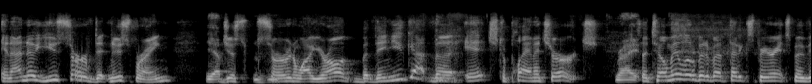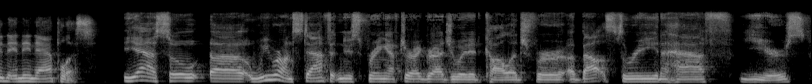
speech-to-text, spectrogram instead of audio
and I know you served at New Spring, yep. just mm-hmm. serving while you're on, but then you got the itch to plant a church. Right. So tell me a little bit about that experience moving to Indianapolis. Yeah, so uh, we were on staff at New Spring after I graduated college for about three and a half years.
